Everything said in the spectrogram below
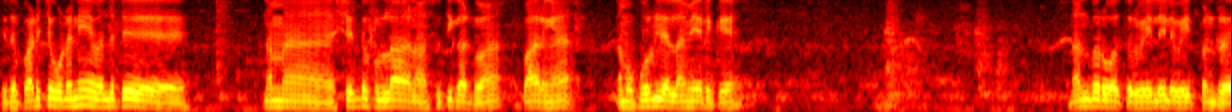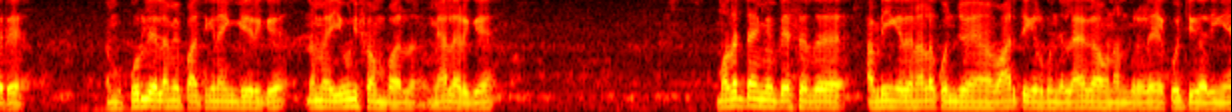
இதை படித்த உடனே வந்துட்டு நம்ம ஷெட்டு ஃபுல்லாக நான் சுற்றி காட்டுவேன். பாருங்கள் நம்ம பொருள் எல்லாமே இருக்குது நண்பர் ஒருத்தர் வெளியில் வெயிட் பண்ணுறாரு நம்ம பொருள் எல்லாமே பார்த்தீங்கன்னா இங்கே இருக்குது நம்ம யூனிஃபார்ம் பார் மேலே இருக்குது முதல் டைம் பேசுகிறது அப்படிங்கிறதுனால கொஞ்சம் வார்த்தைகள் கொஞ்சம் லேக் ஆகும் நண்பர்களே கோச்சிக்காதீங்க.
